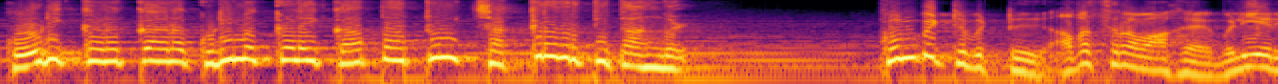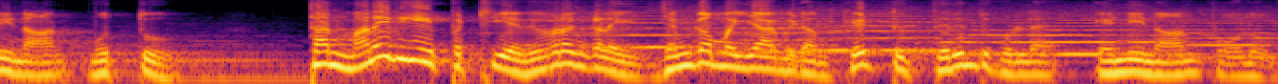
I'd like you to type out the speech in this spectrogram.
கோடிக்கணக்கான குடிமக்களை காப்பாற்றும் சக்கரவர்த்தி தாங்கள். கும்பிட்டுவிட்டு அவசரமாக வெளியேறினான் முத்து. தன் மனைவியை பற்றிய விவரங்களை ஜங்கமையாவிடம் கேட்டு தெரிந்து கொள்ள எண்ணினான் போலும்.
